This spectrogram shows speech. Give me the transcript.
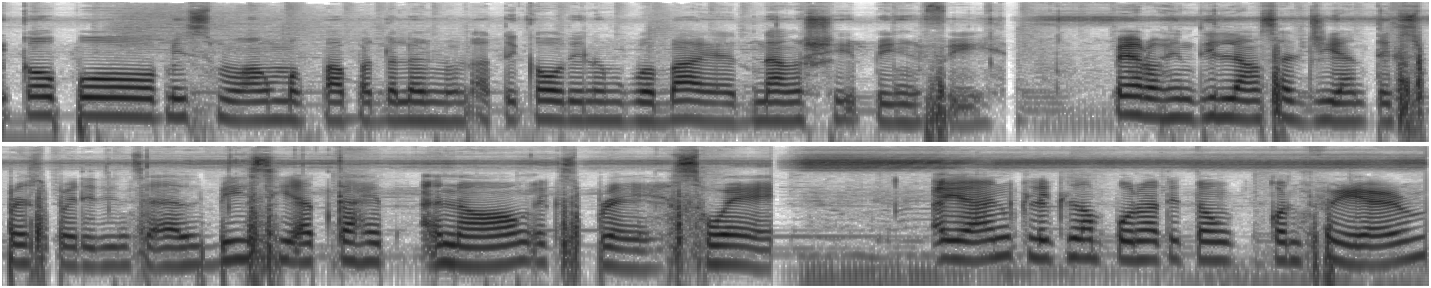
ikaw po mismo ang magpapadala nun at ikaw din ang magbabayad ng shipping fee. Pero hindi lang sa GNT Express, pwede din sa LBC at kahit anong expressway. Ayan, click lang po natin itong confirm.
